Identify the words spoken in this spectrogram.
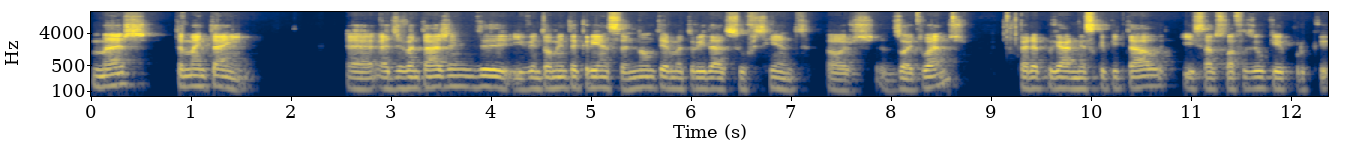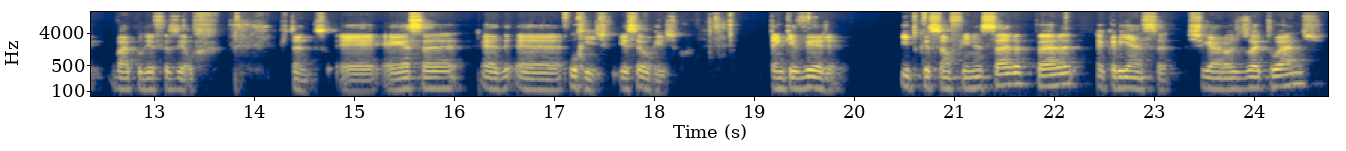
mas também tem a desvantagem de, eventualmente, a criança não ter maturidade suficiente aos 18 anos para pegar nesse capital e sabe-se lá fazer o quê, porque vai poder fazê-lo. Portanto, é, é essa o risco, esse é o risco. Tem que haver educação financeira para a criança chegar aos 18 anos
